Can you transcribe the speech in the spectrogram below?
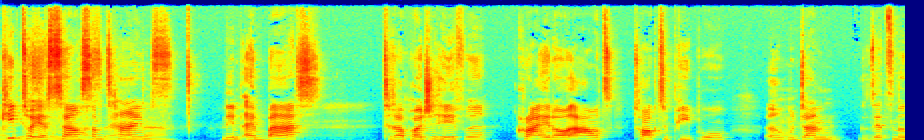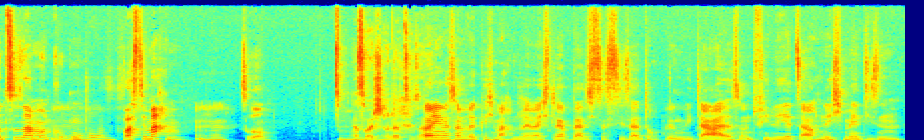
Keep to yourself sometimes. Nehmt ein Bad, therapeutische Hilfe, cry it all out, talk to people ähm, und dann setzen wir uns zusammen und gucken, wo, was wir machen. So. Das wollte ich nur dazu Vor allem, sagen. was man wirklich machen will, weil ich glaube, dadurch, dass dieser Druck irgendwie da ist und viele jetzt auch nicht mehr diesen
